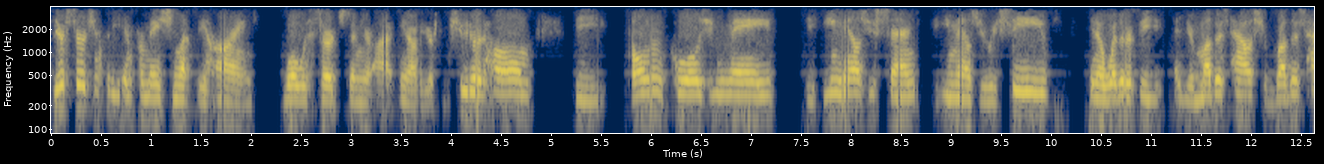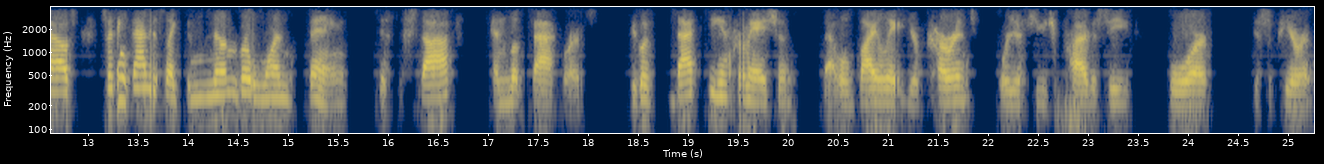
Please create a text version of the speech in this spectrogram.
they're searching for the information left behind. What was searched on your, uh, you know, your computer at home, the phone calls you made, the emails you sent, the emails you received, you know, whether it be at your mother's house, your brother's house. So I think that is like the number one thing is to stop and look backwards because that's the information that will violate your current or your future privacy or disappearance.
